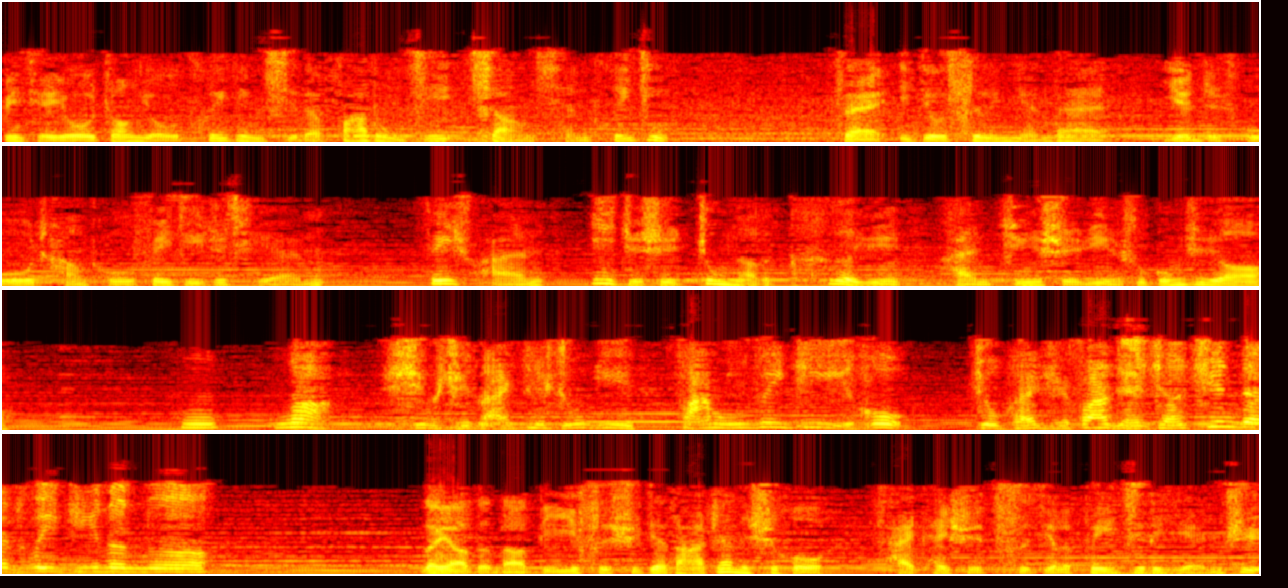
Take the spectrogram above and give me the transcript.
并且由装有推进器的发动机向前推进。在一九四零年代研制出长途飞机之前，飞船一直是重要的客运和军事运输工具哦。嗯，那是不是莱特兄弟发明飞机以后，就开始发展像现在的飞机了呢？那要等到第一次世界大战的时候，才开始刺激了飞机的研制。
